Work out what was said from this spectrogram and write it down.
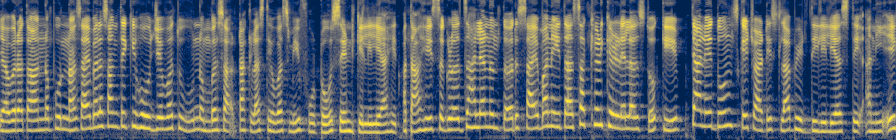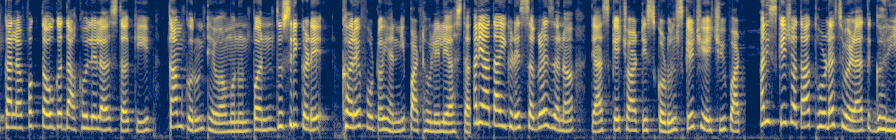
यावर आता अन्नपूर्णा साहेबाला सांगते की हो जेव्हा तू नंबर सा टाकलास तेव्हाच मी फोटो सेंड केलेले आहेत. आता हे सगळं झाल्यानंतर साहेबाने इथं असा खेळ खेळलेला असतो की त्याने दोन स्केच आर्टिस्टला भेट दिलेली असते आणि एकाला फक्त अवघत दाखवलेलं असतं की काम करून ठेवा म्हणून पण दुसरीकडे खरे फोटो यांनी पाठवलेले असतात. आणि आता इकडे सगळेजण त्या स्केच आर्टिस्टकडून स्केच यायची वाट आणि स्केच आता थोड्याच वेळात घरी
